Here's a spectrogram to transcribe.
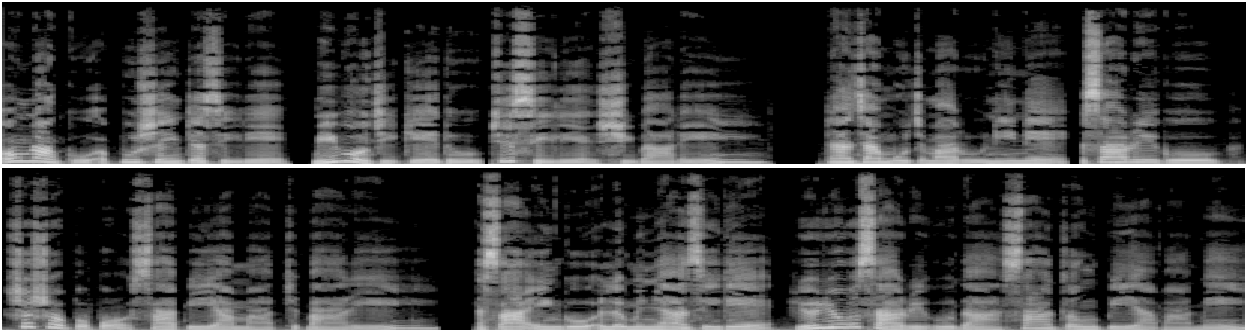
အုံနောက်ကိုအပူရှိန်တက်စေတဲ့မိဖို့ကြီးကဲသို့ဖြစ်စေလျက်ရှိပါတယ်။ဒါကြောင့်မို့ကျမတို့အနေနဲ့အစာတွေကိုရွှွတ်ရွှွတ်ပေါ့ပေါ့စားပေးရမှာဖြစ်ပါတယ်။ အစာအိမ်ကိုအလုံမများစေတဲ့ရိုးရိုးအစာတွေကိုသာစားသုံးပေးရပါမယ်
